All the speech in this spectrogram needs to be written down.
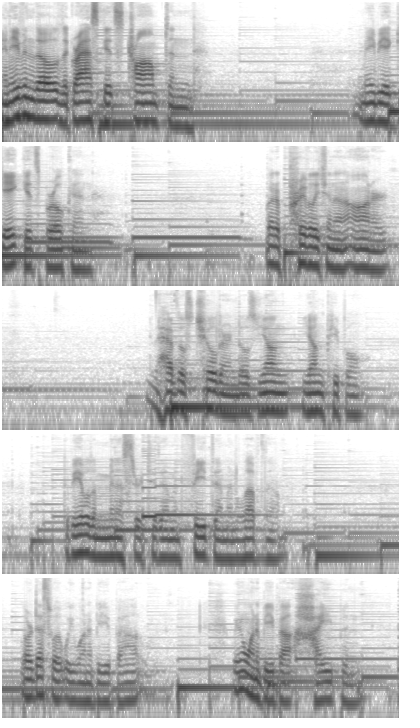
And even though the grass gets tromped and maybe a gate gets broken, what a privilege and an honor have those children, those young, young people, to be able to minister to them and feed them and love them. Lord, that's what we want to be about. We don't want to be about hype and,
